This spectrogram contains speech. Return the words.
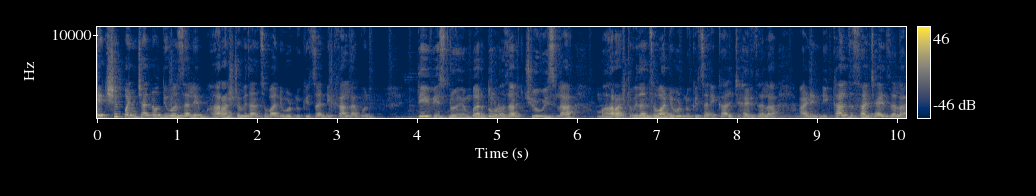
एकशे पंच्याण्णव दिवस झाले महाराष्ट्र विधानसभा निवडणुकीचा निकाल लागून. तेवीस नोव्हेंबर दोन हजार चोवीसला महाराष्ट्र विधानसभा निवडणुकीचा निकाल जाहीर झाला आणि निकाल जसा जाहीर झाला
